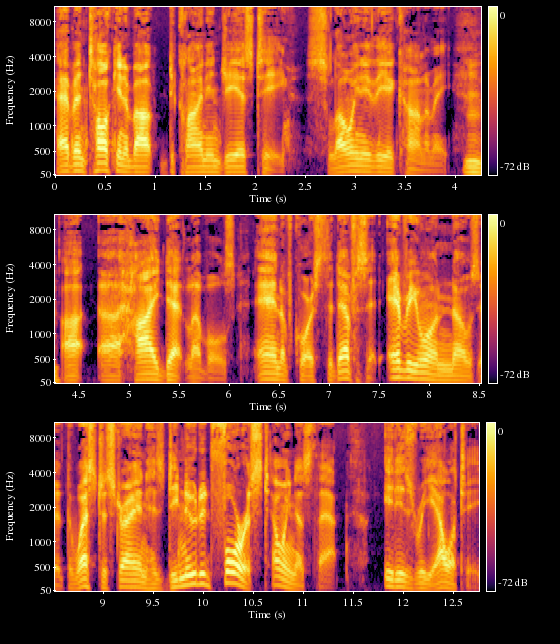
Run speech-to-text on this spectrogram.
have been talking about decline in GST, slowing of the economy, uh, uh, high debt levels, and of course the deficit. Everyone knows it. The West Australian has denuded forests telling us that. It is reality.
